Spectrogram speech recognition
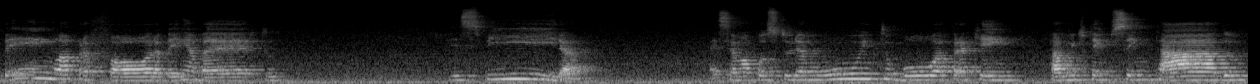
bem lá para fora, bem aberto. Respira. Essa é uma postura muito boa para quem está muito tempo sentado,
